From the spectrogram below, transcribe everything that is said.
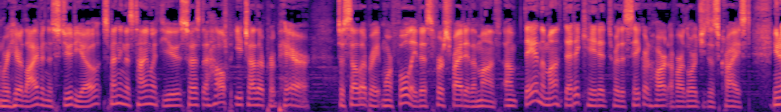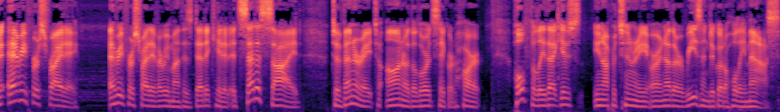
And we're here live in the studio, spending this time with you so as to help each other prepare to celebrate more fully this first Friday of the month, a day in the month dedicated toward the Sacred Heart of our Lord Jesus Christ. You know, every first Friday, every first Friday of every month is dedicated. It's set aside to venerate, to honor the Lord's Sacred Heart. Hopefully, that gives you an opportunity or another reason to go to Holy Mass.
